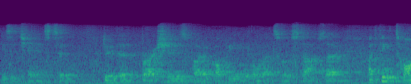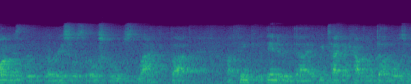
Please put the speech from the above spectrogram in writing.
gives a chance to do the brochures, photocopying and all that sort of stuff. So I think time is the, a resource that all schools lack, but I think at the end of the day, if we take a couple of doubles of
